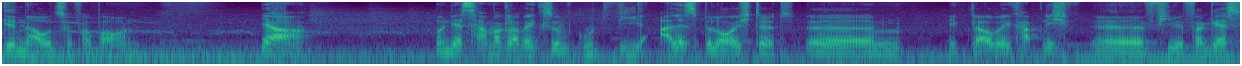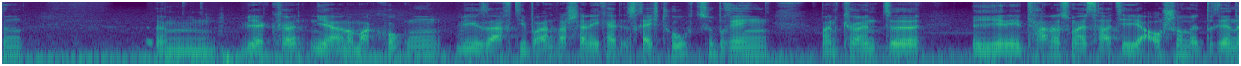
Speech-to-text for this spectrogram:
genau zu verbauen. Ja, und jetzt haben wir, glaube ich, so gut wie alles beleuchtet. Ähm, ich glaube, ich habe nicht äh, viel vergessen. Ähm, wir könnten ja nochmal gucken. Wie gesagt, die Brandwahrscheinlichkeit ist recht hoch zu bringen. Man könnte, hier den Tarnungsmeister hat hier ja auch schon mit drin.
